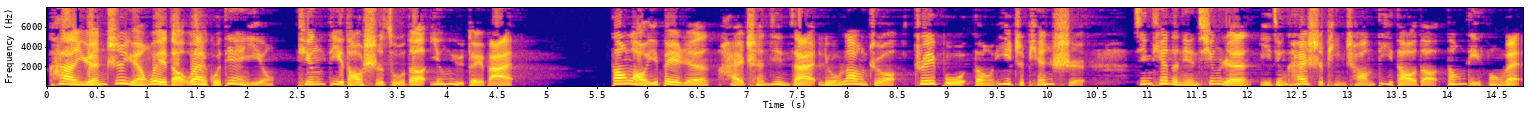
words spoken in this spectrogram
看原汁原味的外国电影，听地道十足的英语对白。当老一辈人还沉浸在《流浪者》《追捕》等译制片时，今天的年轻人已经开始品尝地道的当地风味。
